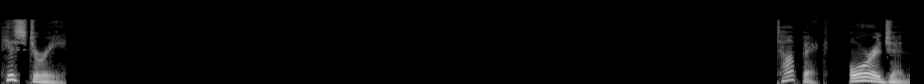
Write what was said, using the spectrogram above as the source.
History Origin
